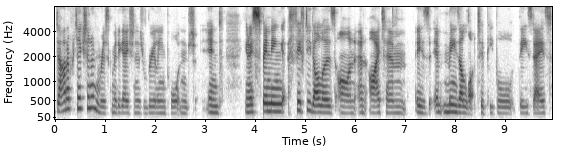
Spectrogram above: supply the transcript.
data protection and risk mitigation is really important. And you know spending $50 on an item is it means a lot to people these days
